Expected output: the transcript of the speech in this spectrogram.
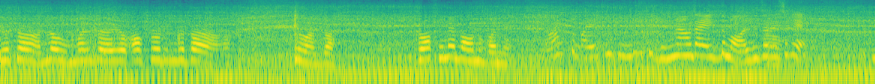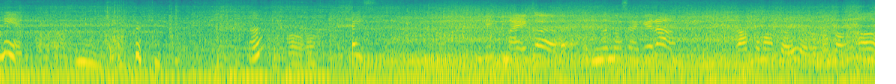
यो त ल मैले त यो अफरोडिङको त के भन्छ ट्रफी नै पाउनु पर्ने कस्तो भयो कि घुम्न आउँदा एकदम हल्लिँदो रहेछ क्या नि। हँ? लिक माएको हिँड्न नसकेर रातो माटो। है हेर्नु न अँ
